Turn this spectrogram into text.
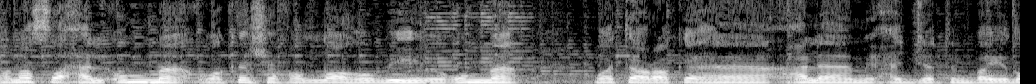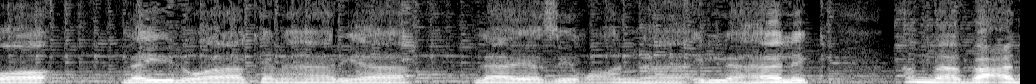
ونصح الأمة وكشف الله به الغمة وتركها على محجة بيضاء ليلها كنهارها لا يزيغ عنها إلا هالك. أما بعد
